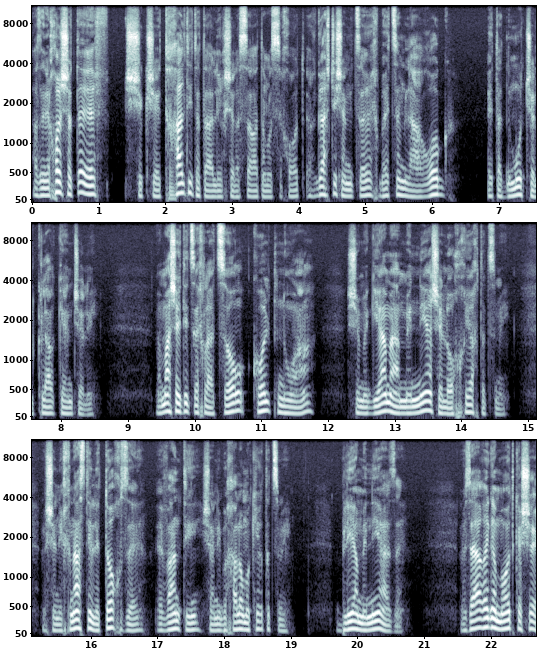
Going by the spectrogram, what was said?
אז אני יכול לשתף שכשהתחלתי את התהליך של הסרת המסכות, הרגשתי שאני צריך בעצם להרוג את הדמות של קלאר קנט שלי. ממש הייתי צריך לעצור כל תנועה שמגיעה מהמניע של להוכיח את עצמי. וכשנכנסתי לתוך זה, הבנתי שאני בכלל לא מכיר את עצמי, בלי המניע הזה. וזה היה רגע מאוד קשה.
